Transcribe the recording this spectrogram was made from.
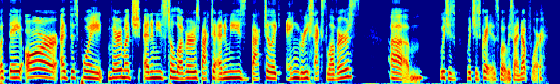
but they are at this point very much enemies to lovers back to enemies back to like angry sex lovers um which is which is great. It's what we signed up for.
